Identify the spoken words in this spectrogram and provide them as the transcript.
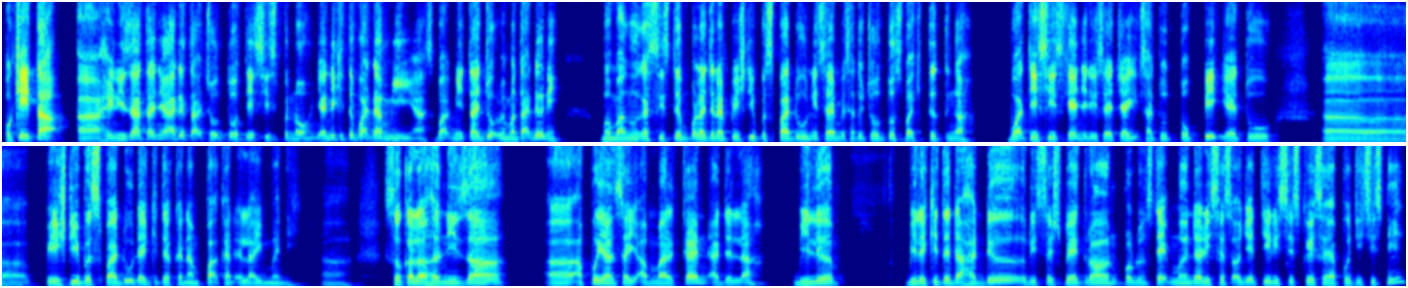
Okey, tak. Uh, Heniza tanya ada tak contoh tesis penuh? Yang ni kita buat dummy. Uh, sebab ni tajuk memang tak ada ni. Membangunkan sistem pelajaran PhD bersepadu ni saya ambil satu contoh sebab kita tengah buat tesis kan. Jadi saya cari satu topik iaitu uh, PhD bersepadu dan kita akan nampakkan alignment ni. Uh, so kalau Heniza, uh, apa yang saya amalkan adalah bila bila kita dah ada research background, problem statement dan research objektif, research question hypothesis ni, ah,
